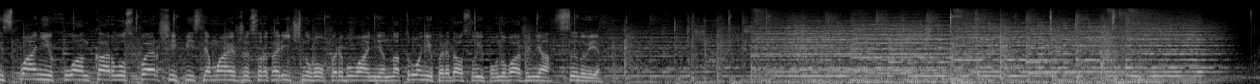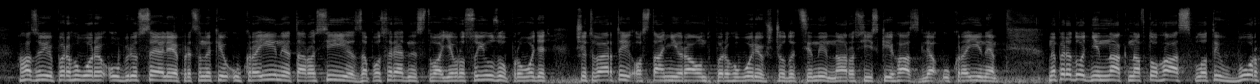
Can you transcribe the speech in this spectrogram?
Іспанії Хуан Карлос І після майже 40-річного перебування на троні передав свої повноваження синові. Газові переговори у Брюсселі. Представники України та Росії за посередництва Євросоюзу проводять четвертий останній раунд переговорів щодо ціни на російський газ для України. Напередодні НАК Нафтогаз сплатив борг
